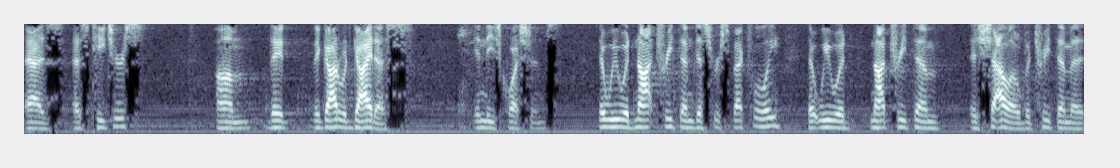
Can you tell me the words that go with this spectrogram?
as as teachers, um, that, that God would guide us in these questions, that we would not treat them disrespectfully, that we would not treat them as shallow, but treat them at,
